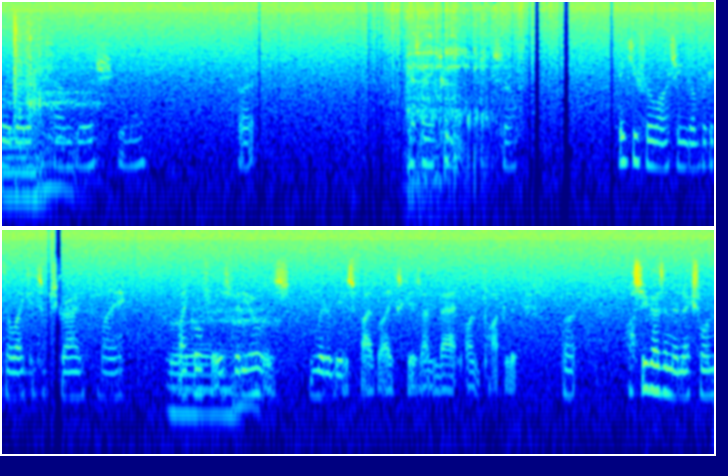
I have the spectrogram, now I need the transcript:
way better if found glitch, you know? But, I guess I couldn't, so. Thank you for watching, don't forget to like and subscribe. My like goal for this uh. video is literally just 5 likes, because I'm that unpopular. But, I'll see you guys in the next one.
